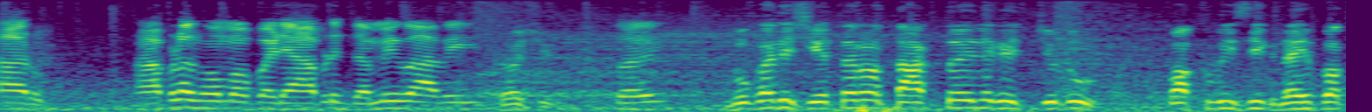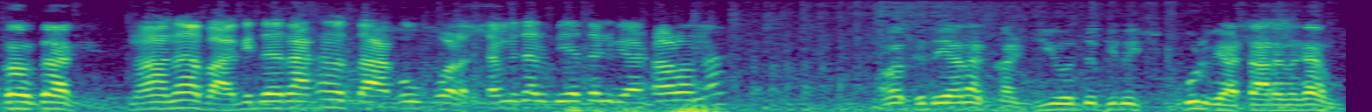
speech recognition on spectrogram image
સારું આપણે નોમાં પડ્યા આપણે જમી વાવી. તો શું? તો હું કદી ખેતરનો તાકતો ને કે ચૂટું. પકવી શીખ નહીં પકવતા કે? ના ના ભાગીદાર રાખે તો આગું પડે. તમે તાર બે ત્રણ બેઠાડો ના. હવે કીધું એના કંઢિયું હતું કીધું સ્કૂલ વેટાડે ને કાંઈ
